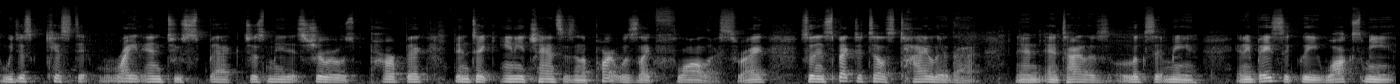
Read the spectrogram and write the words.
we just kissed it right into spec just made it sure it was perfect. Didn't take any chances and the part was like flawless right? So the inspector tells tyler that and and tyler looks at me and he basically walks me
